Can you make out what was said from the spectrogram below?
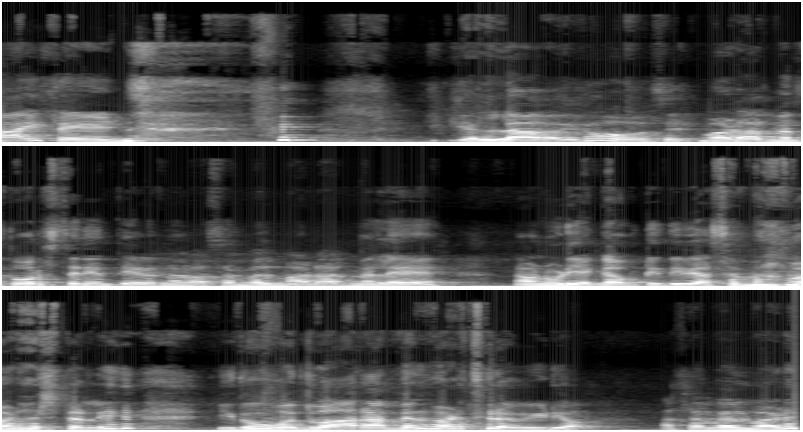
ಹಾಯ್ ಫ್ರೆಂಡ್ಸ್ ಎಲ್ಲ ಏನು ಸೆಟ್ ಮಾಡಾದ್ಮೇಲೆ ತೋರಿಸ್ತೀನಿ ಅಂತ ಹೇಳಿದ್ನಲ್ಲ ಅಸೆಂಬಲ್ ಮಾಡಾದ್ಮೇಲೆ. ನಾವು ನೋಡಿ ಹೆಂಗಾಗ್ಬಿಟ್ಟಿದ್ದೀವಿ ಅಸೆಂಬಲ್ ಮಾಡೋಷ್ಟರಲ್ಲಿ. ಇದು ಒಂದು ವಾರ ಆದ್ಮೇಲೆ ಮಾಡ್ತಿರೋ ವೀಡಿಯೋ ಅಸೆಂಬಲ್ ಮಾಡಿ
